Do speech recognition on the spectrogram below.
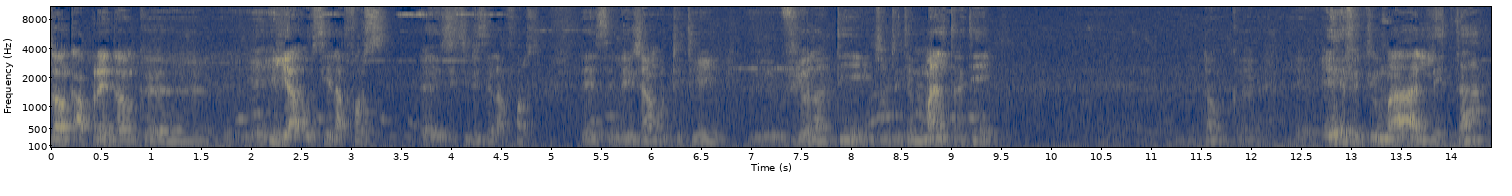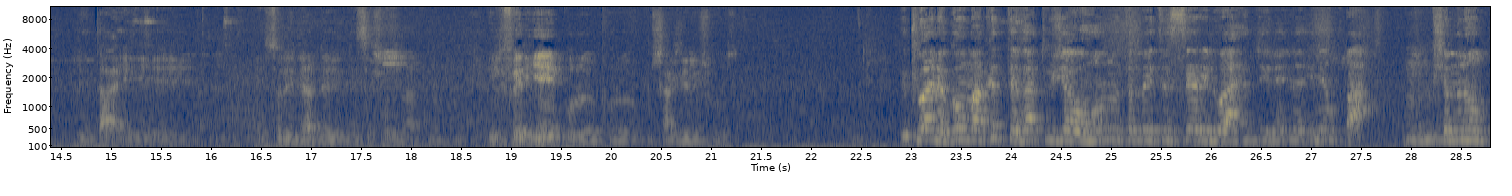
Donc après, donc, euh, il y a aussi la force. Euh, ils utilisaient la force. Les, les gens ont été euh, violentés, ils ont été maltraités. Donc, euh, et effectivement, l'État, l'État est, est solidaire de, de ces choses-là. Donc, il ne fait rien pour, pour, pour changer les choses. قلت له أنا قوم كنت فات وجاو هون وتميت السير الواحد. لين لين طاح. مشى من هون.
